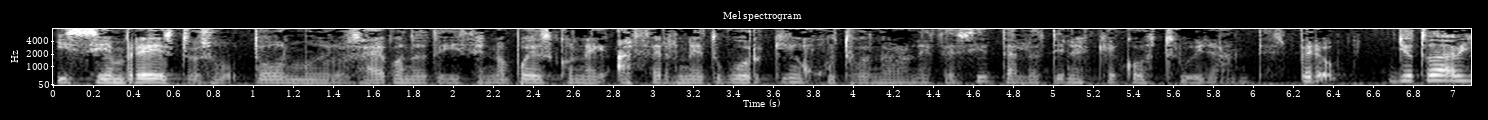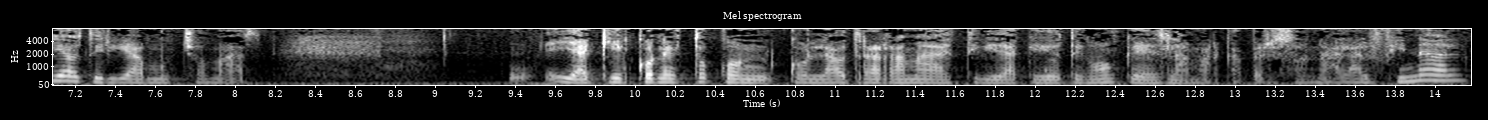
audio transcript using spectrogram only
Y siempre esto, todo el mundo lo sabe, cuando te dicen no puedes hacer networking justo cuando lo necesitas, lo tienes que construir antes. Pero yo todavía os diría mucho más. Y aquí conecto con, con la otra rama de actividad que yo tengo, que es la marca personal. Al final,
